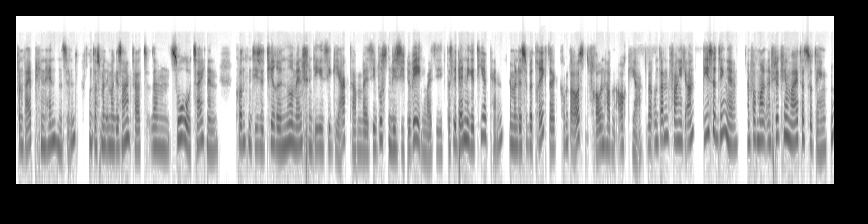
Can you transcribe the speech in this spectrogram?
von weiblichen Händen sind und dass man immer gesagt hat, ähm, so zeichnen konnten diese Tiere nur Menschen, die sie gejagt haben, weil sie wussten, wie sie sich bewegen, weil sie das lebendige Tier kennen. Wenn man das überträgt, da kommt raus, Frauen haben auch gejagt. Und dann fange ich an, diese Dinge einfach mal ein Stückchen weiter zu denken,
